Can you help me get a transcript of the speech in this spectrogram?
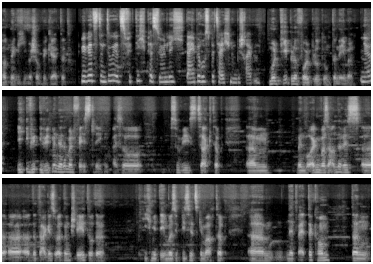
hat mich eigentlich immer schon begleitet. Wie würdest denn du jetzt für dich persönlich deine Berufsbezeichnung beschreiben? Multipler Vollblutunternehmer. Ja. Ich, ich, ich würde mich nicht einmal festlegen. Also, so wie ich es gesagt habe, ähm, wenn morgen was anderes äh, äh, an der Tagesordnung steht oder ich mit dem, was ich bis jetzt gemacht habe, ähm, nicht weiterkomme, dann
